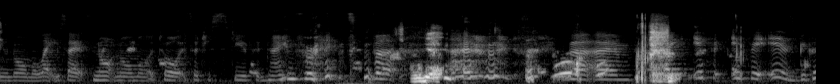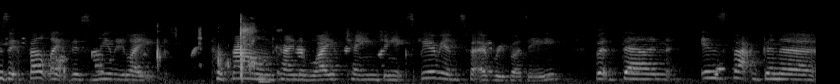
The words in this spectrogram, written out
New normal, like you say, it's not normal at all. It's such a stupid name for it, but Yeah. um, but um, like if if it is because it felt like this really like profound kind of life changing experience for everybody. But then is that gonna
